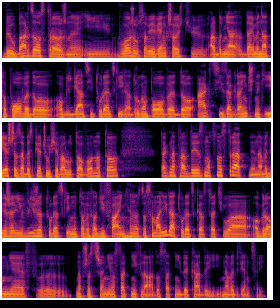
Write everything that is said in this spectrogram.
był bardzo ostrożny i włożył sobie większość, albo dajmy na to połowę do obligacji tureckich, a drugą połowę do akcji zagranicznych i jeszcze zabezpieczył się walutowo, no to tak naprawdę jest mocno stratny. Nawet jeżeli w lirze tureckiej mu to wychodzi fajnie, no to sama lira turecka straciła ogromnie w, na przestrzeni ostatnich lat, ostatniej dekady i nawet więcej.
